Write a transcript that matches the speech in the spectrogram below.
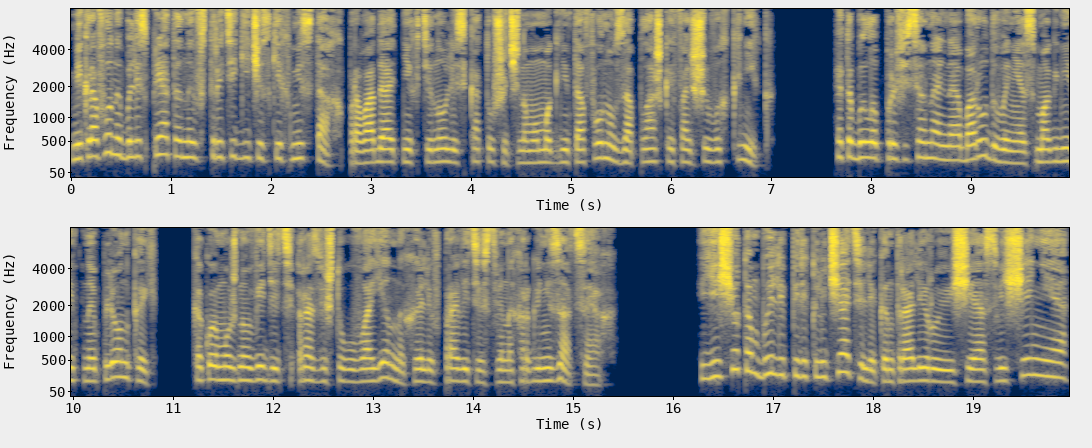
Микрофоны были спрятаны в стратегических местах, провода от них тянулись к катушечному магнитофону за плашкой фальшивых книг. Это было профессиональное оборудование с магнитной пленкой, какой можно увидеть разве что у военных или в правительственных организациях. Еще там были переключатели, контролирующие освещение,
